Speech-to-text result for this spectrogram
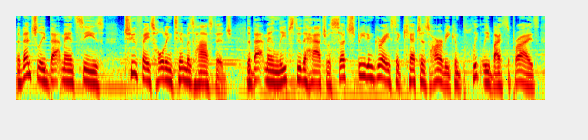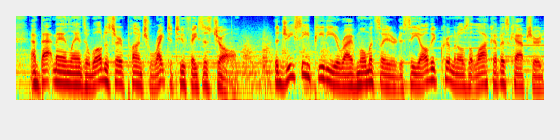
Eventually, Batman sees Two Face holding Tim as hostage. The Batman leaps through the hatch with such speed and grace it catches Harvey completely by surprise, and Batman lands a well deserved punch right to Two Face's jaw. The GCPD arrive moments later to see all the criminals that Lockup has captured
